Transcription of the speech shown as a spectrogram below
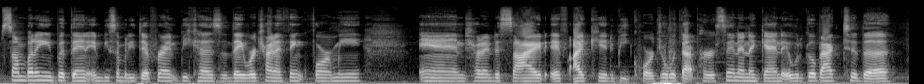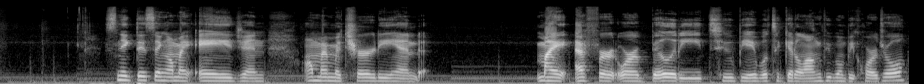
somebody, but then it'd be somebody different because they were trying to think for me and try to decide if I could be cordial with that person. And again, it would go back to the sneak dissing on my age and on my maturity and my effort or ability to be able to get along with people and be cordial.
